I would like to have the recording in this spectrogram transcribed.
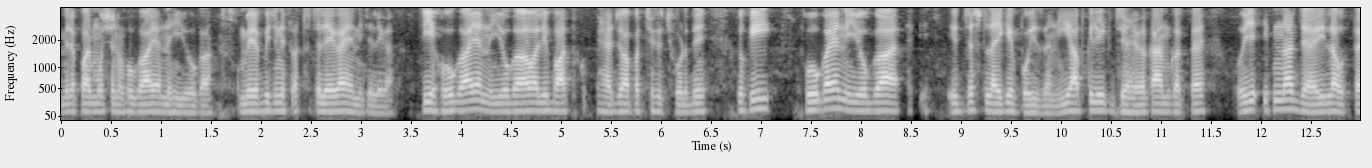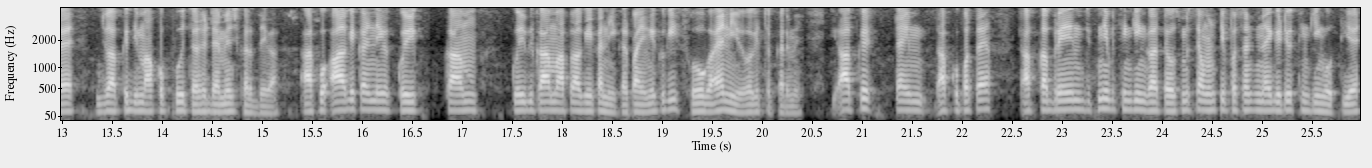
मेरा प्रमोशन होगा या नहीं होगा, और मेरा बिज़नेस अच्छा चलेगा या नहीं चलेगा। तो ये होगा या नहीं होगा वाली बात है जो आप अच्छे से छोड़ दें, क्योंकि होगा या नहीं होगा is just like a poison ये आपके लिए एक जहर का काम करता है, और ये इतना जहरीला होता है जो आपके दिमाग को पूरी तरह से डैमेज कर देगा। आपको आगे करने का कोई काम कोई भी काम आप आगे का नहीं कर पाएँगे, क्योंकि होगा या नहीं होगा के चक्कर में। कि आपके टाइम आपको पता है, आपका ब्रेन जितनी भी थिंकिंग करता है, उसमें सेवेंटी परसेंट नेगेटिव थिंकिंग होती है,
